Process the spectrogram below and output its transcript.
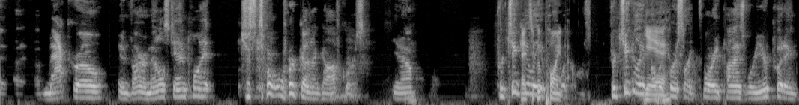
a, a macro environmental standpoint just don't work on a golf course. You know, particularly That's a good point particularly yeah. public course like Torrey Pines, where you're putting,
